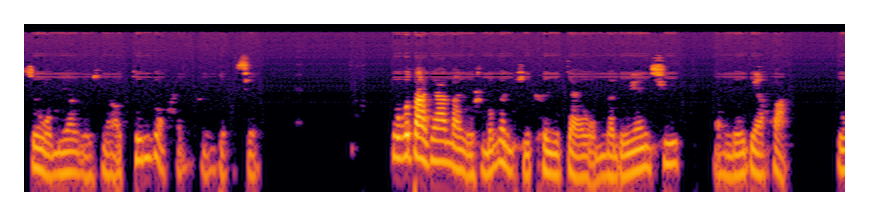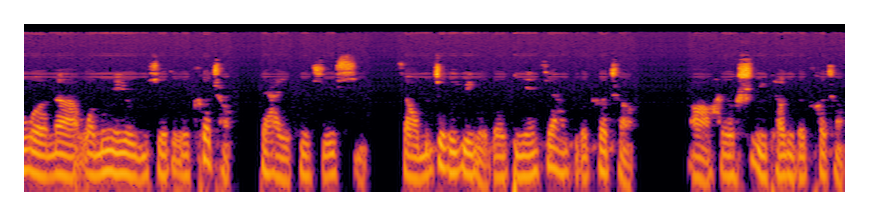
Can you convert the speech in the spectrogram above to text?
所以我们要有时候要尊重孩子这种表现。如果大家呢有什么问题，可以在我们的留言区嗯留电话。如果呢我们也有一些这个课程，大家也可以学习，像我们这个月有的鼻炎腺样体的课程啊，还有视力调理的课程。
